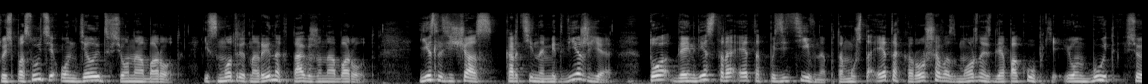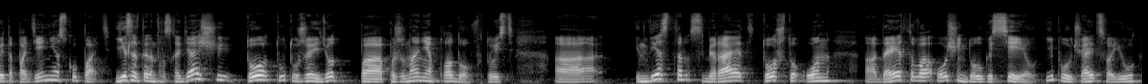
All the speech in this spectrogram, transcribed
То есть, по сути, он делает все наоборот и смотрит на рынок также наоборот. Если сейчас картина медвежья, то для инвестора это позитивно, потому что это хорошая возможность для покупки, и он будет все это падение скупать. Если тренд восходящий, то тут уже идет по пожинанию плодов, то есть а, инвестор собирает то, что он а, до этого очень долго сеял и получает свою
